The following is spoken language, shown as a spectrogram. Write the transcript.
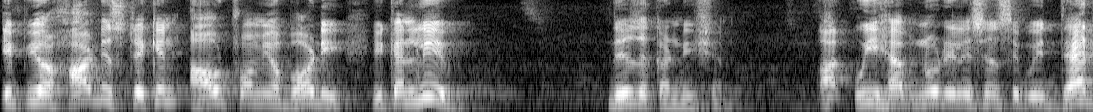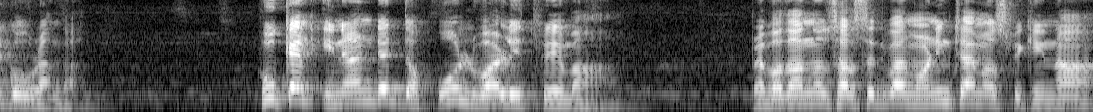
If your heart is taken out from your body, you can live. This is the condition. Uh, we have no relationship with that Gauranga. Who can inundate the whole world with prema? Prabhupada Saraswati was morning time I was speaking, na?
